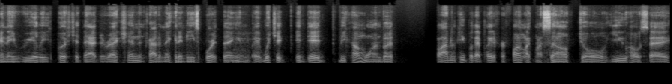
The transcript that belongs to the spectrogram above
and they really pushed it that direction and tried to make it an esport thing and eh, which it, it did become one but a lot of the people that played it for fun like myself joel you jose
